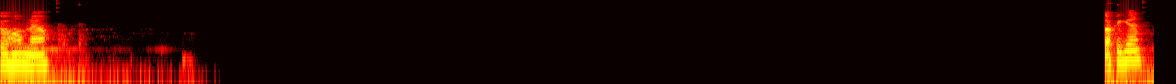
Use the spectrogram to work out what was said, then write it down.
Go home now. Stuck again?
